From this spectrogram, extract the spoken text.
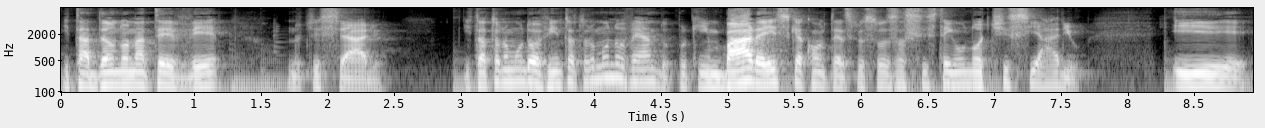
e tá dando na TV noticiário. E tá todo mundo ouvindo, tá todo mundo vendo. Porque em bar é isso que acontece, as pessoas assistem o noticiário. E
